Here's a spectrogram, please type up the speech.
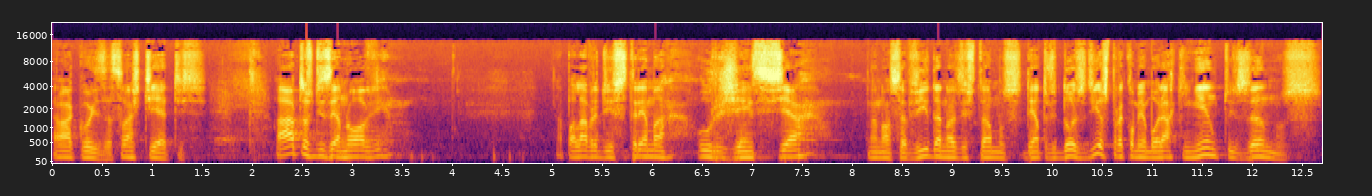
É uma coisa, são as tietes. Atos 19. A palavra de extrema urgência na nossa vida. Nós estamos dentro de dois dias para comemorar 500 anos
